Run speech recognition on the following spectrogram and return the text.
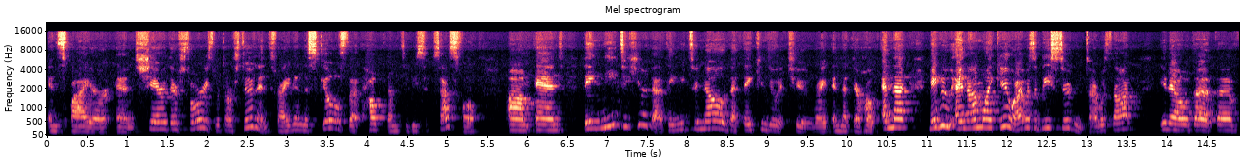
inspire and share their stories with our students, right, and the skills that help them to be successful. Um, and they need to hear that. They need to know that they can do it too, right? And that they're hope. And that maybe, and I'm like you, I was a B student. I was not you know, the, the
